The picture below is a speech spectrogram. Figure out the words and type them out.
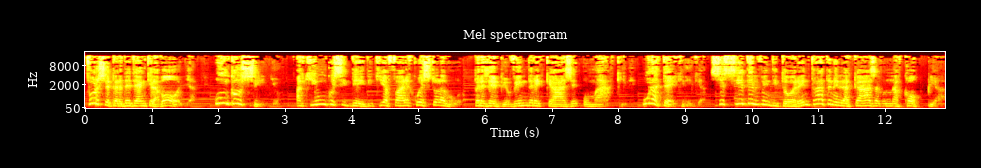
forse perdete anche la voglia un consiglio a chiunque si dedichi a fare questo lavoro, per esempio vendere case o macchine. Una tecnica, se siete il venditore, entrate nella casa con una coppia,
